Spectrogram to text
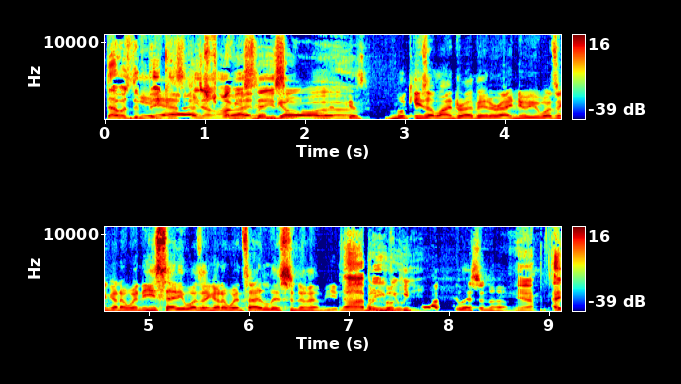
That was the yeah, biggest, you know, obviously. I didn't go because uh, Mookie's a line drive hitter. I knew he wasn't going to win. He said he wasn't going to win, so I listened to him. No, but he, Mookie talked, you listen to him. Yeah, I,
